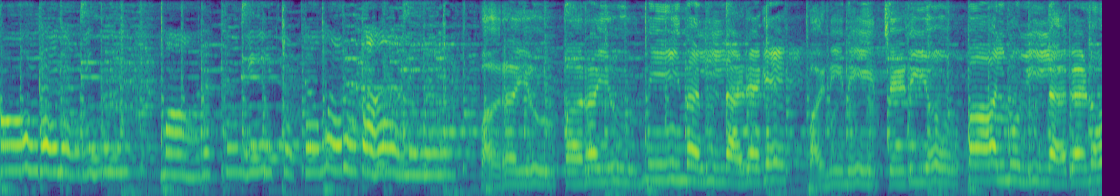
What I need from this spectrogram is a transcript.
പൂങ്കനവിൻ മാറത്ത് നീ തൊട്ട പറയൂ പറയൂ നീ നല്ലഴകെ. പനിനീർ ചെടിയോ പാൽമുല്ലകളോ.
